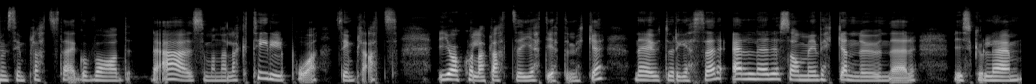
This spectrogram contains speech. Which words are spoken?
ja, sin platstag och vad det är som man har lagt till på sin plats. Jag kollar platser jättemycket när jag är ute och reser eller som i veckan nu när vi skulle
